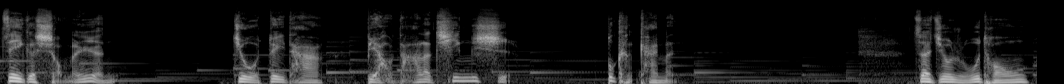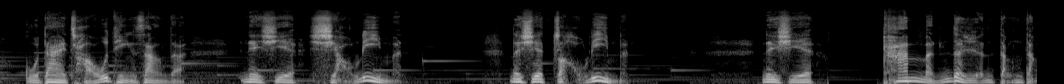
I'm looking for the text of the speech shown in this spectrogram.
这个守门人，就对他表达了轻视，不肯开门。这就如同古代朝廷上的那些小吏们，那些早吏们。那些看门的人等等，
